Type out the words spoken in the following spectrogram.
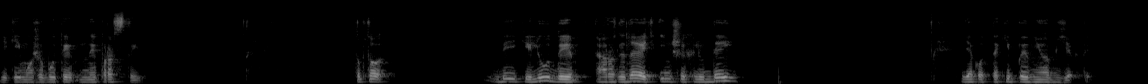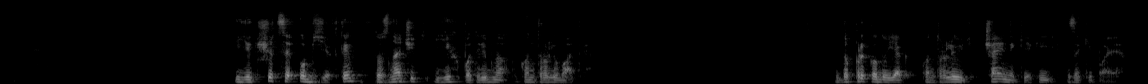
який може бути непростий. Тобто деякі люди розглядають інших людей як от такі певні об'єкти. І якщо це об'єкти, то значить їх потрібно контролювати. До прикладу, як контролюють чайник, який закипає.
